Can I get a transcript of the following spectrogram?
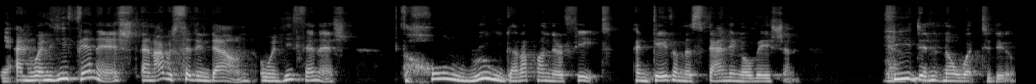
Yeah. And when he finished, and I was sitting down, when he finished, the whole room got up on their feet and gave him a standing ovation. Yeah. He didn't know what to do.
